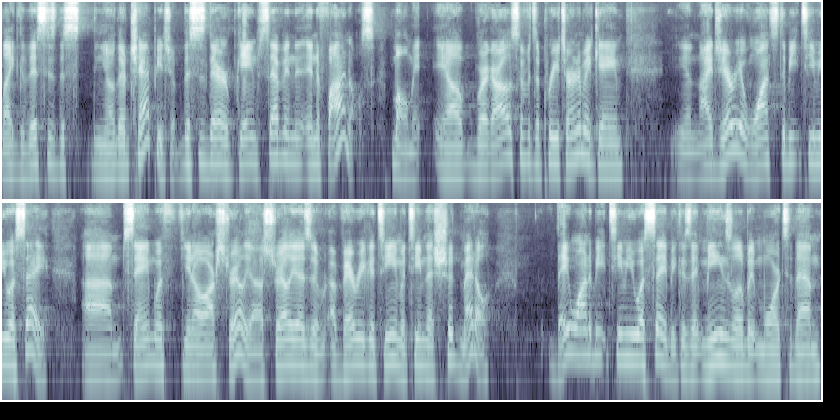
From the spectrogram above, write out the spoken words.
like this is this you know their championship. This is their game seven in the finals moment. You know, regardless if it's a pre-tournament game, you know Nigeria wants to beat Team USA. Um, same with you know Australia. Australia is a, a very good team, a team that should medal. They want to beat Team USA because it means a little bit more to them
